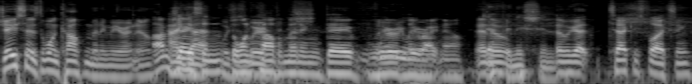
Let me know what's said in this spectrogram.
Jason is the one complimenting me right now. I'm I got- Jason, Which the is one weird. complimenting Dave weirdly weird. right now. and then- Definition. and we got Tech is flexing.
